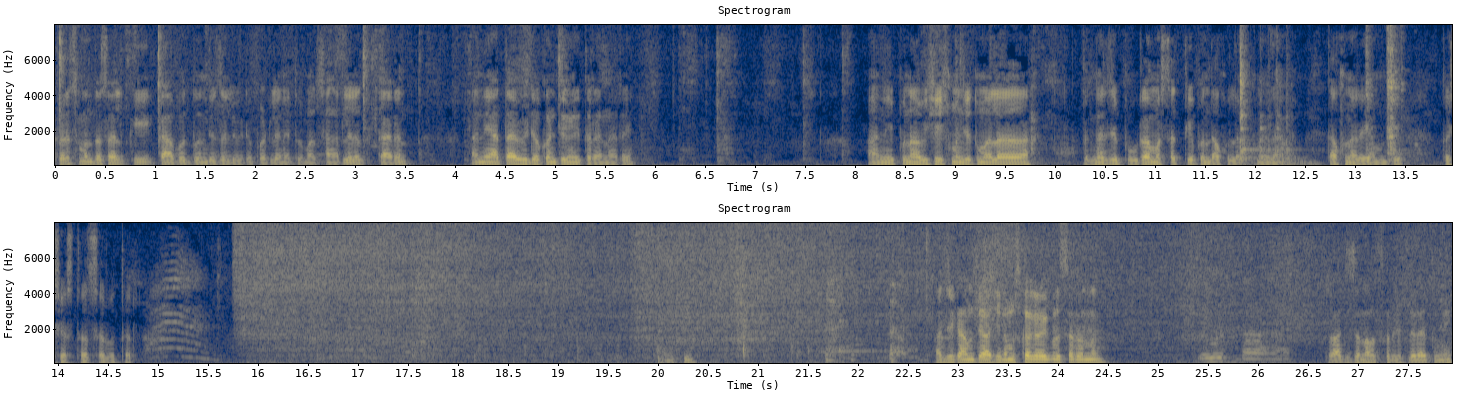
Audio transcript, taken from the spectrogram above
खरंच म्हणत असाल की का आपण दोन दिवस झाले व्हिडिओ पडले नाही तुम्हाला सांगितलेलंच कारण. आणि आता व्हिडिओ कंटिन्यू येत राहणार आहे. आणि पुन्हा विशेष म्हणजे तुम्हाला लग्नाचे प्रोग्राम असतात ते पण दाखवलं मिळणार दाखवणार आहे यामध्ये कसे असतात सर्व तर. आणखी आजी काय म्हणते आजी? नमस्कार करा इकडे सर्वांना. नमस्कार. तर आजीचा नमस्कार घेतलेला आहे तुम्ही.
